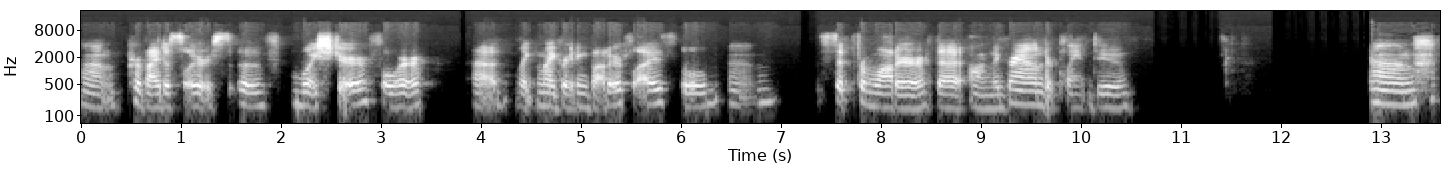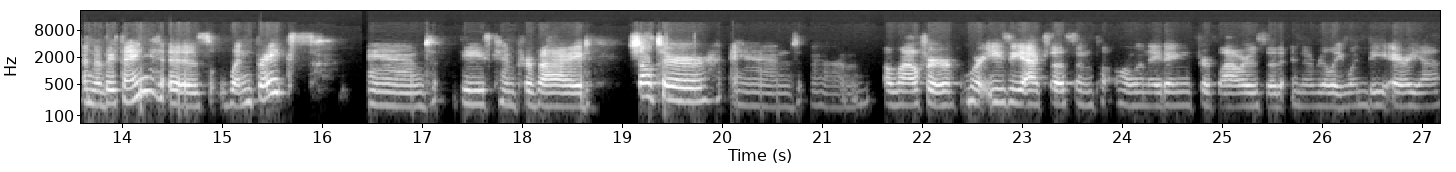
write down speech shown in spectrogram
um, provide a source of moisture for uh, like migrating butterflies will um, sip from water that on the ground or plant dew. Um, another thing is windbreaks, and these can provide shelter and um, allow for more easy access and pollinating for flowers in a really windy area.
